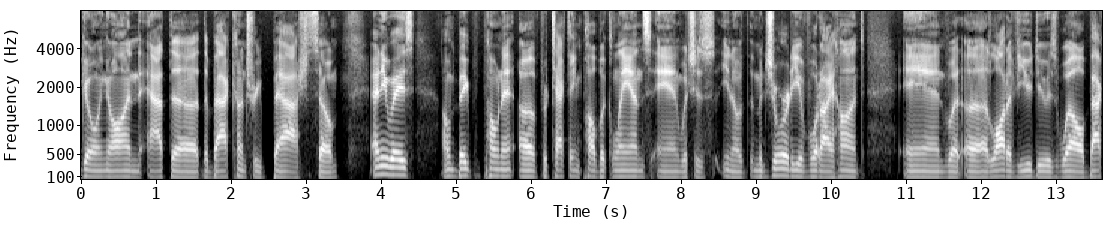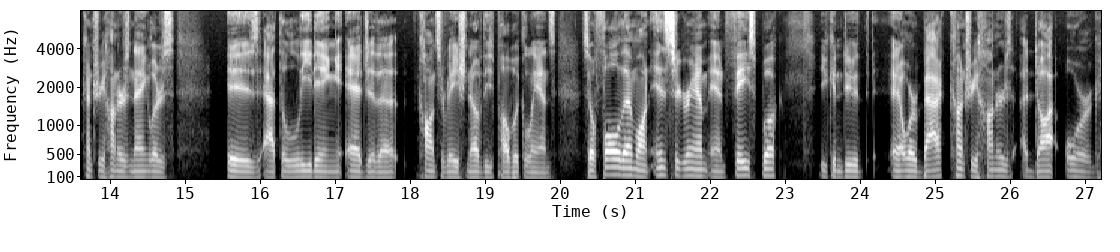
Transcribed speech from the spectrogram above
going on at the the Backcountry Bash. So, anyways, I'm a big proponent of protecting public lands, and which is you know the majority of what I hunt, and what uh, a lot of you do as well. Backcountry hunters and anglers is at the leading edge of the conservation of these public lands. So follow them on Instagram and Facebook. You can do eh, or backcountryhunters.org.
